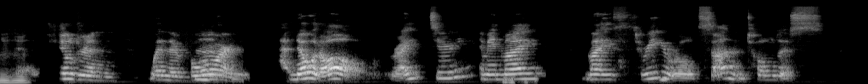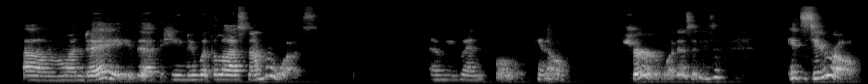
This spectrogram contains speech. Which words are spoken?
Mm-hmm. children, when they're born, mm-hmm. know it all, right, Siri? I mean, my my three year old son told us um, one day that he knew what the last number was, and we went, well, you know, sure. What is it? He said, it's zero.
